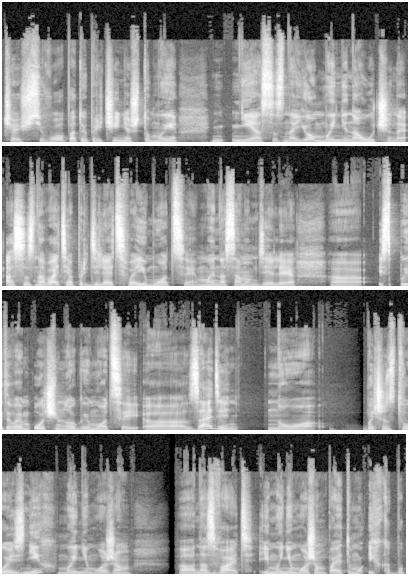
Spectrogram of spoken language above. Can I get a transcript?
чаще всего по той причине, что мы не осознаем, мы не научены осознавать и определять свои эмоции. Мы на самом деле э, испытываем очень много эмоций э, за день, но большинство из них мы не можем э, назвать, и мы не можем поэтому их как бы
